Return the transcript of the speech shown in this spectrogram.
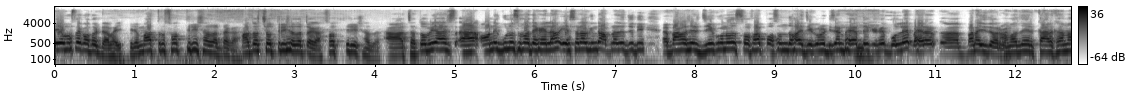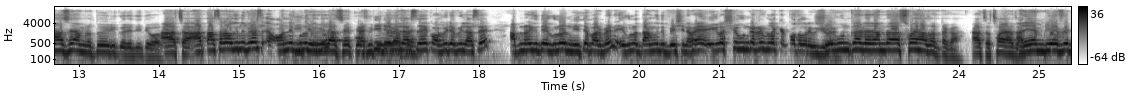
এই অবস্থায় কতটা ভাই? এটা মাত্র ছত্রিশ হাজার টাকা। মাত্র ছত্রিশ হাজার টাকা? ছত্রিশ হাজার। আচ্ছা তবে আজ অনেকগুলো সোফা দেখাইলাম। এছাড়াও কিন্তু আপনাদের যদি বাংলাদেশের যে কোনো সোফা পছন্দ হয় যে কোনো ডিজাইন ভাইয়াদের কাছে বললে ভাইয়ারা বানাই দিতে পারবেন আমাদের কারখানা আছে আমরা তৈরি করে দিতে পারব। আচ্ছা আর তাছাড়াও কিন্তু অনেকগুলো টেবিল আছে কফি টেবিল আছে কফি টেবিল আছে। আপনারা কিন্তু এগুলো নিতে পারবেন এগুলোর দাম কিন্তু বেশি না। ভাই এগুলো সেগুন কাঠেরগুলো কত করে হয়? সেগুন কাঠের আমরা ছয় হাজার টাকা। আচ্ছা ছয় হাজার আর এমডিএফ এর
